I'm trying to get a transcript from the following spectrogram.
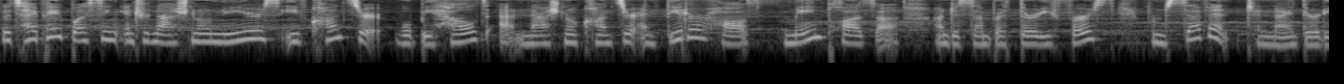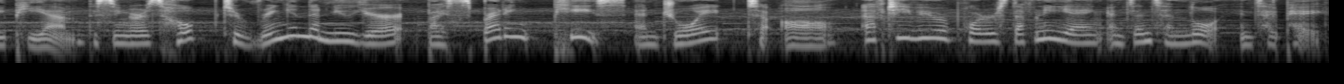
The Taipei Blessing International New Year's Eve concert will be held at National Concert and Theater Hall's main plaza on December 31st from 7 to 9:30 p.m. The singers hope to ring in the new year by spreading peace and joy to all. FTV reporter Stephanie Yang and Zhen Chenluo in Taipei.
